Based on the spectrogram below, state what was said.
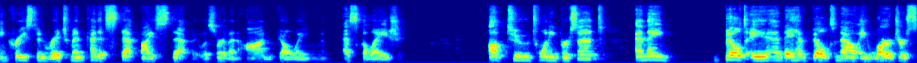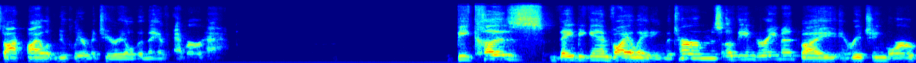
increased enrichment kind of step by step. It was sort of an ongoing escalation up to 20%. And they built a, they have built now a larger stockpile of nuclear material than they have ever had. Because they began violating the terms of the agreement by enriching more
